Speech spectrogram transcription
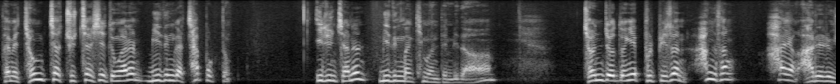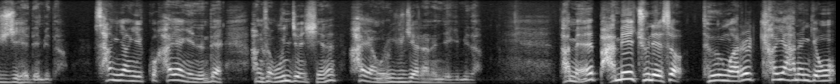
다음에 정차, 주차 시 등화는 미등과 차폭등. 이륜차는 미등만 켜면 됩니다. 전조등의 불빛은 항상 하향 아래로 유지해야 됩니다. 상향이 있고 하향이 있는데 항상 운전 시에는 하향으로 유지하라는 얘기입니다. 다음에 밤에 준해서 등화를 켜야 하는 경우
